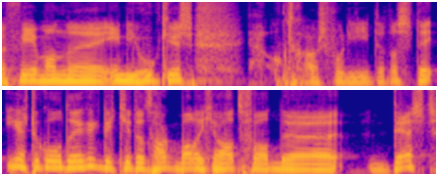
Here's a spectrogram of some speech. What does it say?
Veerman in die hoekjes. Ja, ook trouwens voor die, dat was de eerste goal denk ik, dat je dat hakballetje had van Dest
